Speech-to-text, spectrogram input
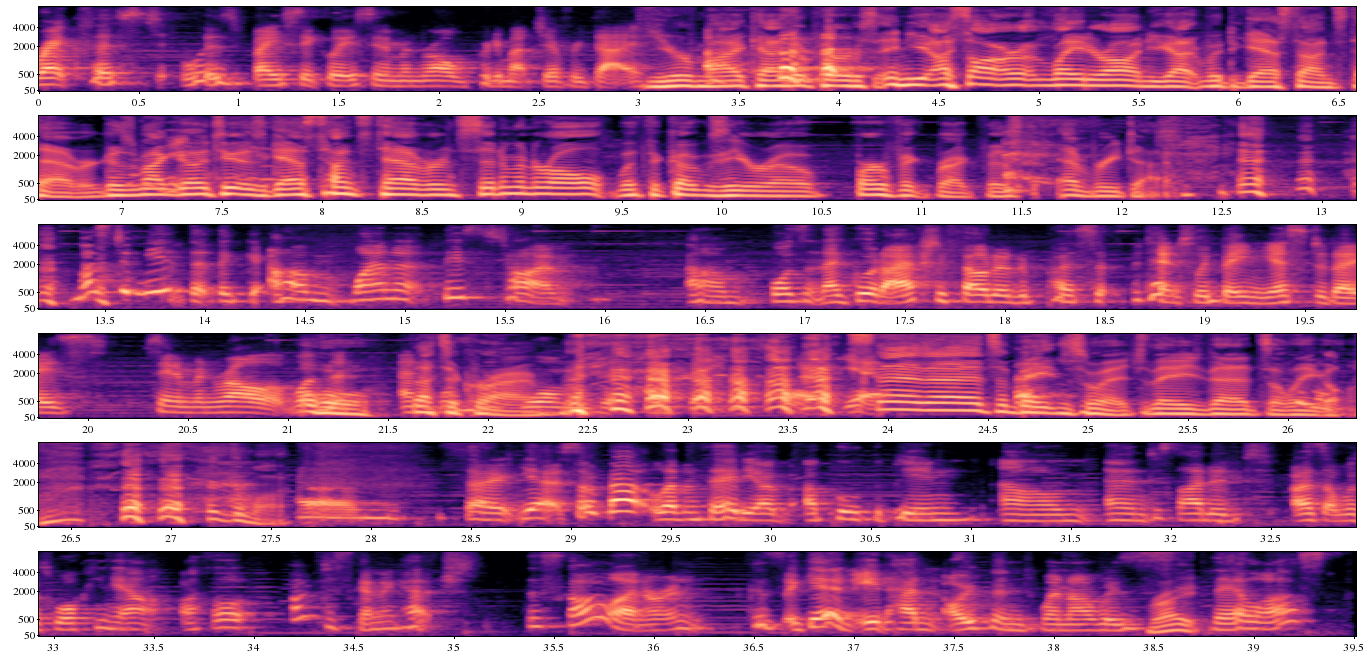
breakfast was basically a cinnamon roll pretty much every day. You're my kind of person. and you, I saw her later on, you got with the Gaston's Tavern because my go to is Gaston's Tavern, cinnamon roll with the Coke Zero. Perfect breakfast every time. Must admit that the um, one at this time um, wasn't that good. I actually felt it had potentially been yesterday's cinnamon roll. It wasn't. Oh, that's it wasn't a crime. Warm as it so, yeah. that's a bait and switch. They, that's illegal. Come on. Um, so yeah, so about eleven thirty, I, I, pulled the pin um, and decided as I was walking out, I thought I'm just going to catch the Skyliner, and because again, it hadn't opened when I was right. there last.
